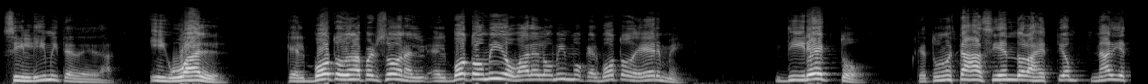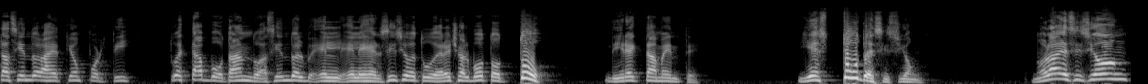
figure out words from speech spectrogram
sin límite de edad. Igual que el voto de una persona, el, el voto mío vale lo mismo que el voto de Hermes directo, que tú no estás haciendo la gestión, nadie está haciendo la gestión por ti. Tú estás votando, haciendo el, ejercicio de tu derecho al voto tú, directamente. Y es tu decisión. No la decisión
